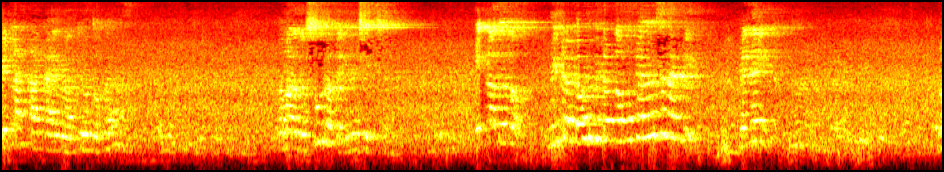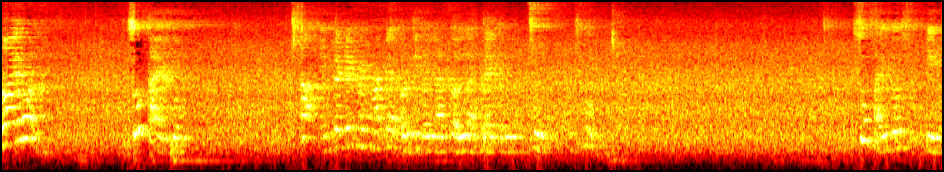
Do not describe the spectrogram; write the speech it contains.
કેટલા ટાંકા આવ્યા કયો તો ખરા તમારે તો સુરત એ નજીક છે એકાદો તો મીટર દોઢ મીટર તો મોકલાવ્યું છે ને આંટી? કે નહીં ન આવ્યો ને શું થાય તો? હા એન્ટરટેનમેન્ટ માટે અડધી કલાક કલાક, બે કલાક છું છું. શું ફાયદો શું? એ.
